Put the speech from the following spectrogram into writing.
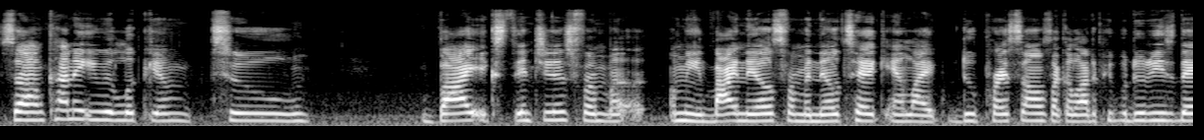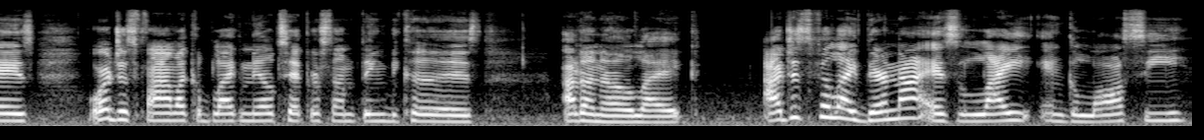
so i'm kind of even looking to buy extensions from a, i mean buy nails from a nail tech and like do press ons like a lot of people do these days or just find like a black nail tech or something because i don't know like i just feel like they're not as light and glossy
